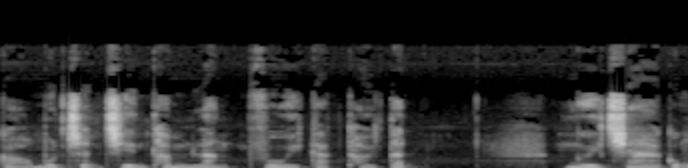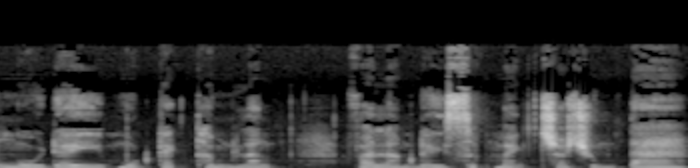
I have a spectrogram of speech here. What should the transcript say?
có một trận chiến thầm lặng với các thói tật. Người cha cũng ngồi đây một cách thầm lặng và làm đầy sức mạnh cho chúng ta.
